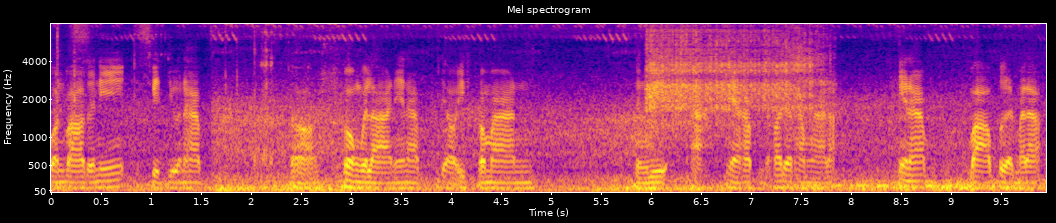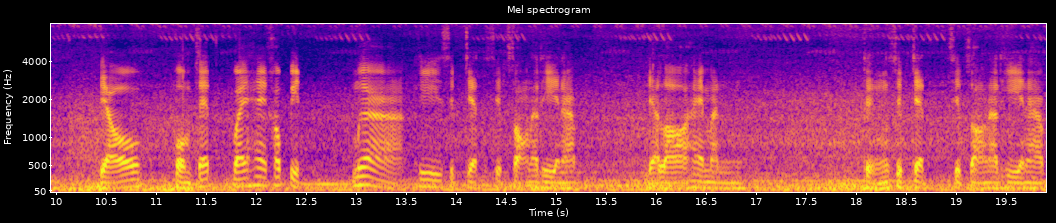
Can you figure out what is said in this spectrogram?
บอลวาลตัวนี้ปิดอยู่นะครับก็ช่วงเวลานี้นะครับ เดี๋ยวอีกประมาณหนึ่งวิอะเนี่ยครับเดี๋ยวเขาจะทำงานแล้ว นี่นะครับวาล์วเปิดมาแล้ว เดี๋ยวผมเซตไว้ให้เขาปิดเมื่อที่ 17 12 นาทีนะครับ เดี๋ยวรอให้มันถึง 17 12 นาทีนะครับ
